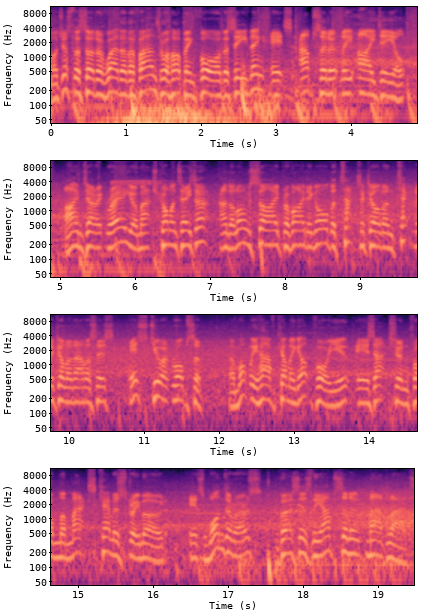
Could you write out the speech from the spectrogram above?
Well, just the sort of weather the fans were hoping for this evening. It's absolutely ideal. I'm Derek Rae, your match commentator, and alongside providing all the tactical and technical analysis, it's Stewart Robson. And what we have coming up for you is action from the max chemistry mode. It's Wanderers versus the absolute Mad Lads.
